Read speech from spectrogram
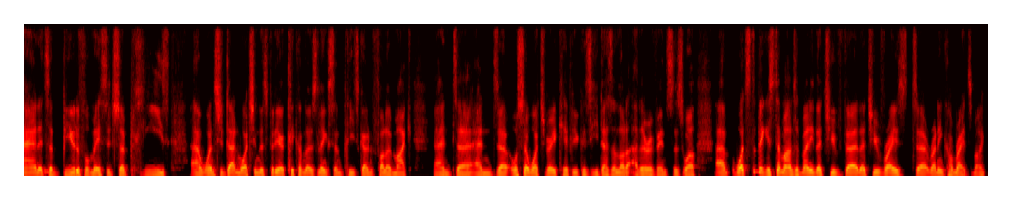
And it's a beautiful message. So please, uh, once you're done watching this video, click on those links and please go and follow Mike and uh, and uh, also watch very carefully because he does a lot of other events as well. Um, what's the biggest amount of money that you've uh, that you've raised uh, running comrades, Mike?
